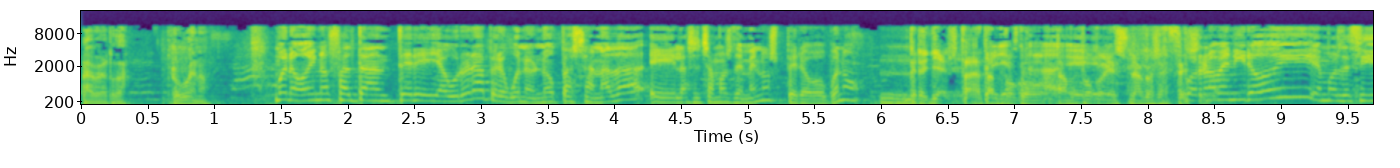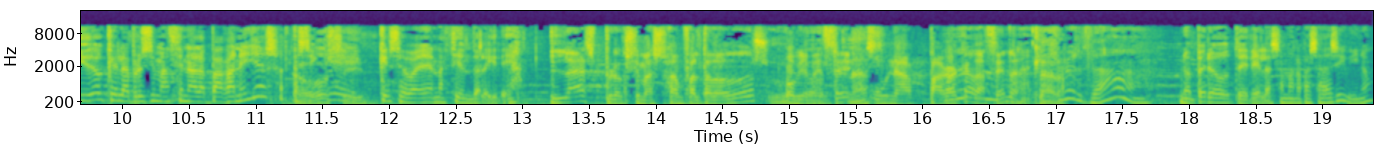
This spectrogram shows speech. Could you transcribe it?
la verdad. Pero bueno, Bueno, hoy nos faltan Tere y Aurora, pero bueno, no pasa nada. eh, las echamos de menos, pero bueno. mm, Pero ya está, pero ya tampoco, está, tampoco eh, es una cosa excesiva. Por no venir hoy, hemos decidido que la próxima cena la pagan ellas, así Oh, que sí. que se vayan haciendo la idea. Las próximas han faltado dos, Dos obviamente, cenas. una paga cada cena. Claro. Es verdad. No, pero Tere la semana pasada sí vino.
